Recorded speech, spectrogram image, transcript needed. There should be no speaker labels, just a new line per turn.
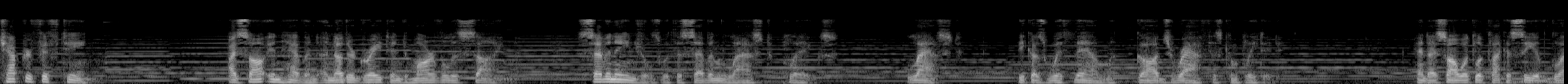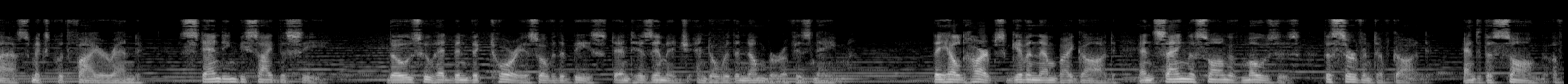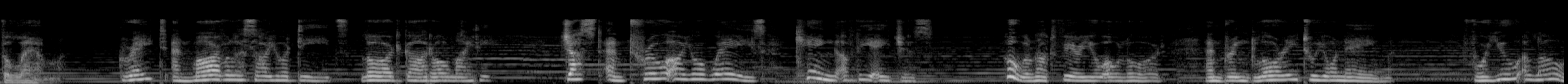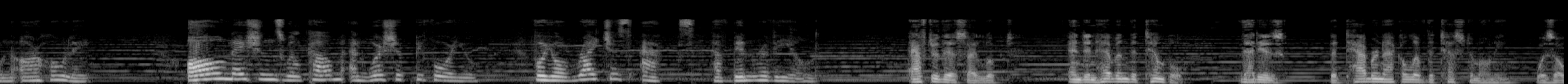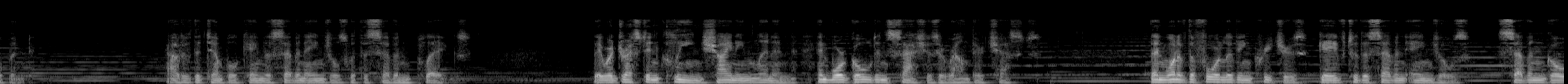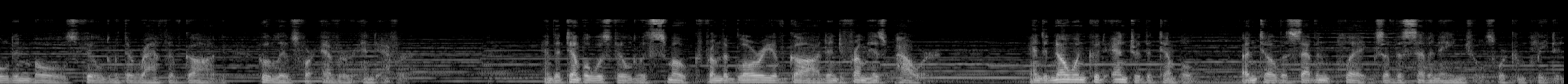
Chapter 15 I saw in heaven another great and marvelous sign, seven angels with the seven last plagues. Last, because with them God's wrath is completed. And I saw what looked like a sea of glass mixed with fire and, standing beside the sea, those who had been victorious over the beast and his image and over the number of his name. They held harps given them by God and sang the song of Moses, the servant of God, and the song of the Lamb.
Great and marvelous are your deeds, Lord God Almighty. Just and true are your ways, King of the ages. Who will not fear you, O Lord, and bring glory to your name? For you alone are holy. All nations will come and worship before you, for your righteous acts have been revealed.
After this I looked, and in heaven the temple, that is, the tabernacle of the testimony, was opened. Out of the temple came the seven angels with the seven plagues. They were dressed in clean, shining linen, and wore golden sashes around their chests. Then one of the four living creatures gave to the seven angels seven golden bowls filled with the wrath of God, who lives forever and ever. And the temple was filled with smoke from the glory of God and from his power. And no one could enter the temple until the seven plagues of the seven angels were completed.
